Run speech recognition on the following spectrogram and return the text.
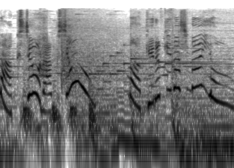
楽勝楽勝負ける気がしないよ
